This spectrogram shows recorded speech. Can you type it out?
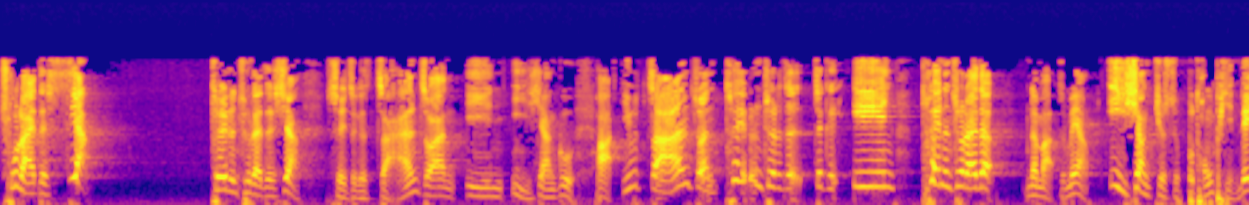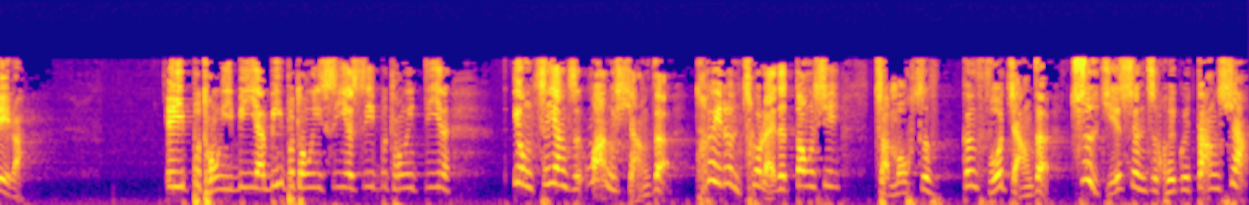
出来的相。推论出来的相，所以这个辗转因意相故啊，由辗转推论出来的这个因推论出来的，那么怎么样？意象就是不同品类了。A 不同于 B 呀，B 不同于 C 呀，C 不同于 D 了。用这样子妄想的推论出来的东西，怎么是跟佛讲的自觉甚至回归当下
